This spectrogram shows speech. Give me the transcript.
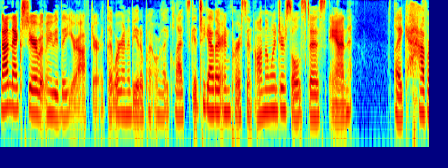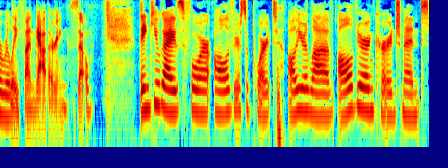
not next year, but maybe the year after, that we're going to be at a point where, like, let's get together in person on the winter solstice and like have a really fun gathering. So, thank you guys for all of your support, all your love, all of your encouragement.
